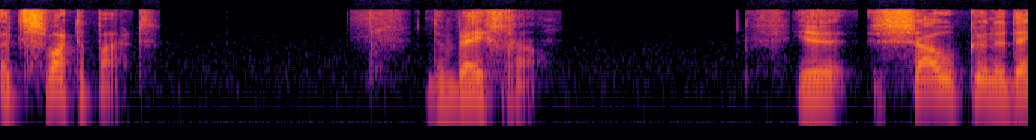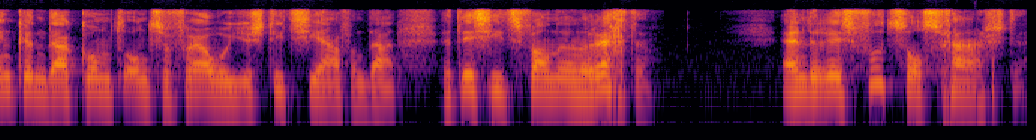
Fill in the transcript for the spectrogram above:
het zwarte paard. De weegschaal. Je zou kunnen denken, daar komt onze vrouwen Justitia vandaan. Het is iets van een rechter. En er is voedselschaarste.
